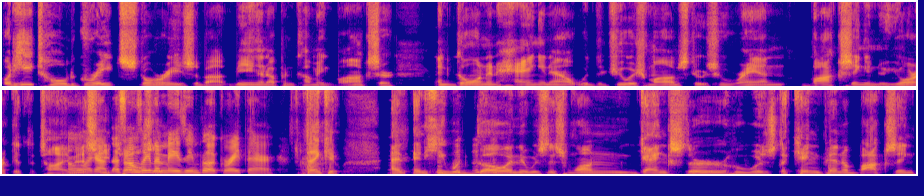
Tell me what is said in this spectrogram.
But he told great stories about being an up and coming boxer and going and hanging out with the Jewish mobsters who ran boxing in New York at the time. Oh my god, that sounds like tells an amazing book right there. Thank you. And and he would go and there was this one gangster who was the kingpin of boxing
